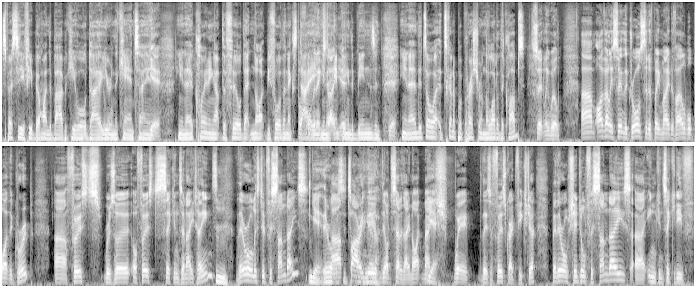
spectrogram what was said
Especially if you're behind the barbecue all day, you're in the canteen. Yeah. You know, cleaning up the field that night before the next Before day, the next you know, day, emptying yeah. the bins and Yeah. you know, it's all it's going to put pressure on a lot of the clubs. Certainly will. Um, I've only seen the draws that have been made available by the group. Uh, firsts, reserve, or firsts, seconds, and 18s. They're all listed for Sundays. Yeah, they're all uh, barring the, the odd Saturday night match Yeah. where there's a first grade fixture, but they're all scheduled for Sundays uh, in consecutive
